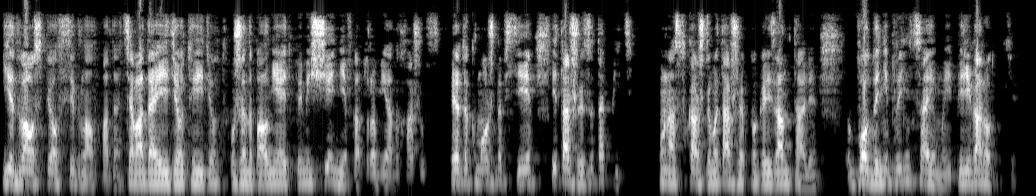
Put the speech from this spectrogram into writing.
Едва успел сигнал подать, а вода идет и идет, уже наполняет помещение, в котором я нахожусь. Этак можно все этажи затопить. У нас в каждом этаже по горизонтали водонепроницаемые перегородки.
